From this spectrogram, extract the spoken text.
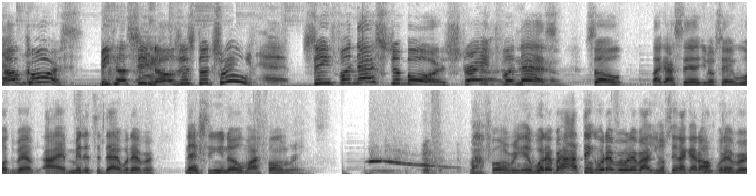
up. Of course, because she knows it's the truth. Cracking up. She finessed your boy, straight God finesse. damn. So, like I said, you know what I'm saying? We went to bed. I admitted to that, whatever. Next thing you know, my phone rings. my phone ring. And whatever, I think whatever, whatever, you know what I'm saying? I got off, whatever,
